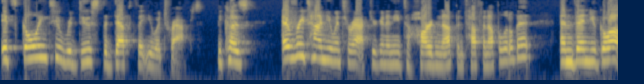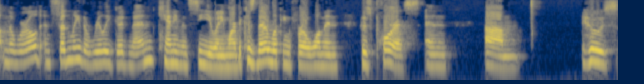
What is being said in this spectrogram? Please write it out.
it's going to reduce the depth that you attract because every time you interact, you're going to need to harden up and toughen up a little bit. And then you go out in the world and suddenly the really good men can't even see you anymore because they're looking for a woman who's porous and, um, who's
